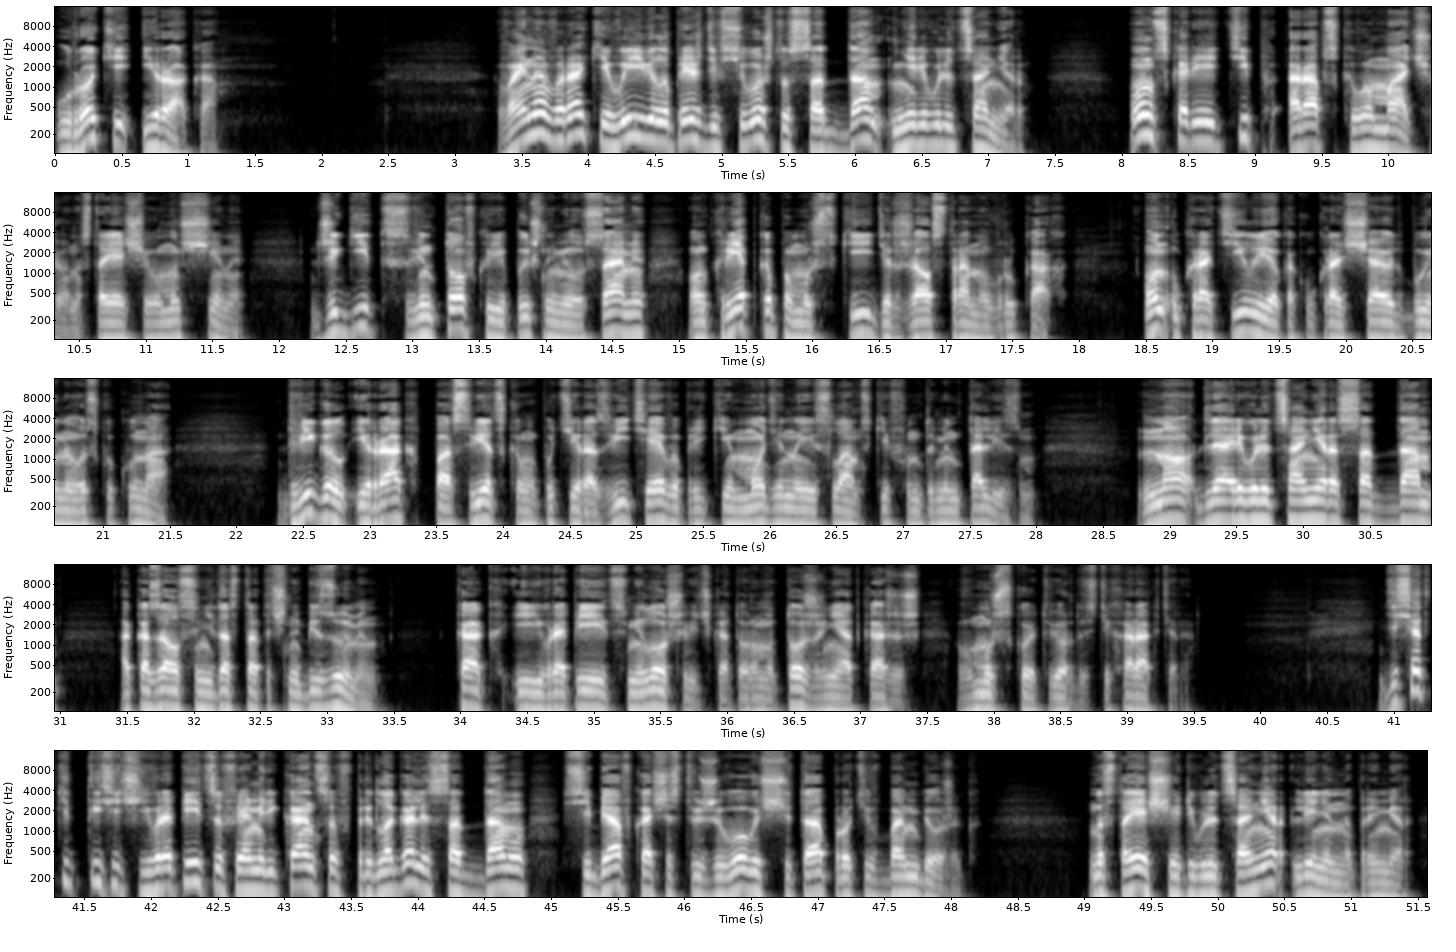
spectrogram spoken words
Уроки Ирака Война в Ираке выявила прежде всего, что Саддам не революционер. Он скорее тип арабского мачо, настоящего мужчины. Джигит с винтовкой и пышными усами, он крепко по-мужски держал страну в руках. Он укротил ее, как укращают буйного скакуна. Двигал Ирак по светскому пути развития, вопреки моде на исламский фундаментализм. Но для революционера Саддам – оказался недостаточно безумен, как и европеец Милошевич, которому тоже не откажешь в мужской твердости характера. Десятки тысяч европейцев и американцев предлагали Саддаму себя в качестве живого щита против бомбежек. Настоящий революционер, Ленин, например,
